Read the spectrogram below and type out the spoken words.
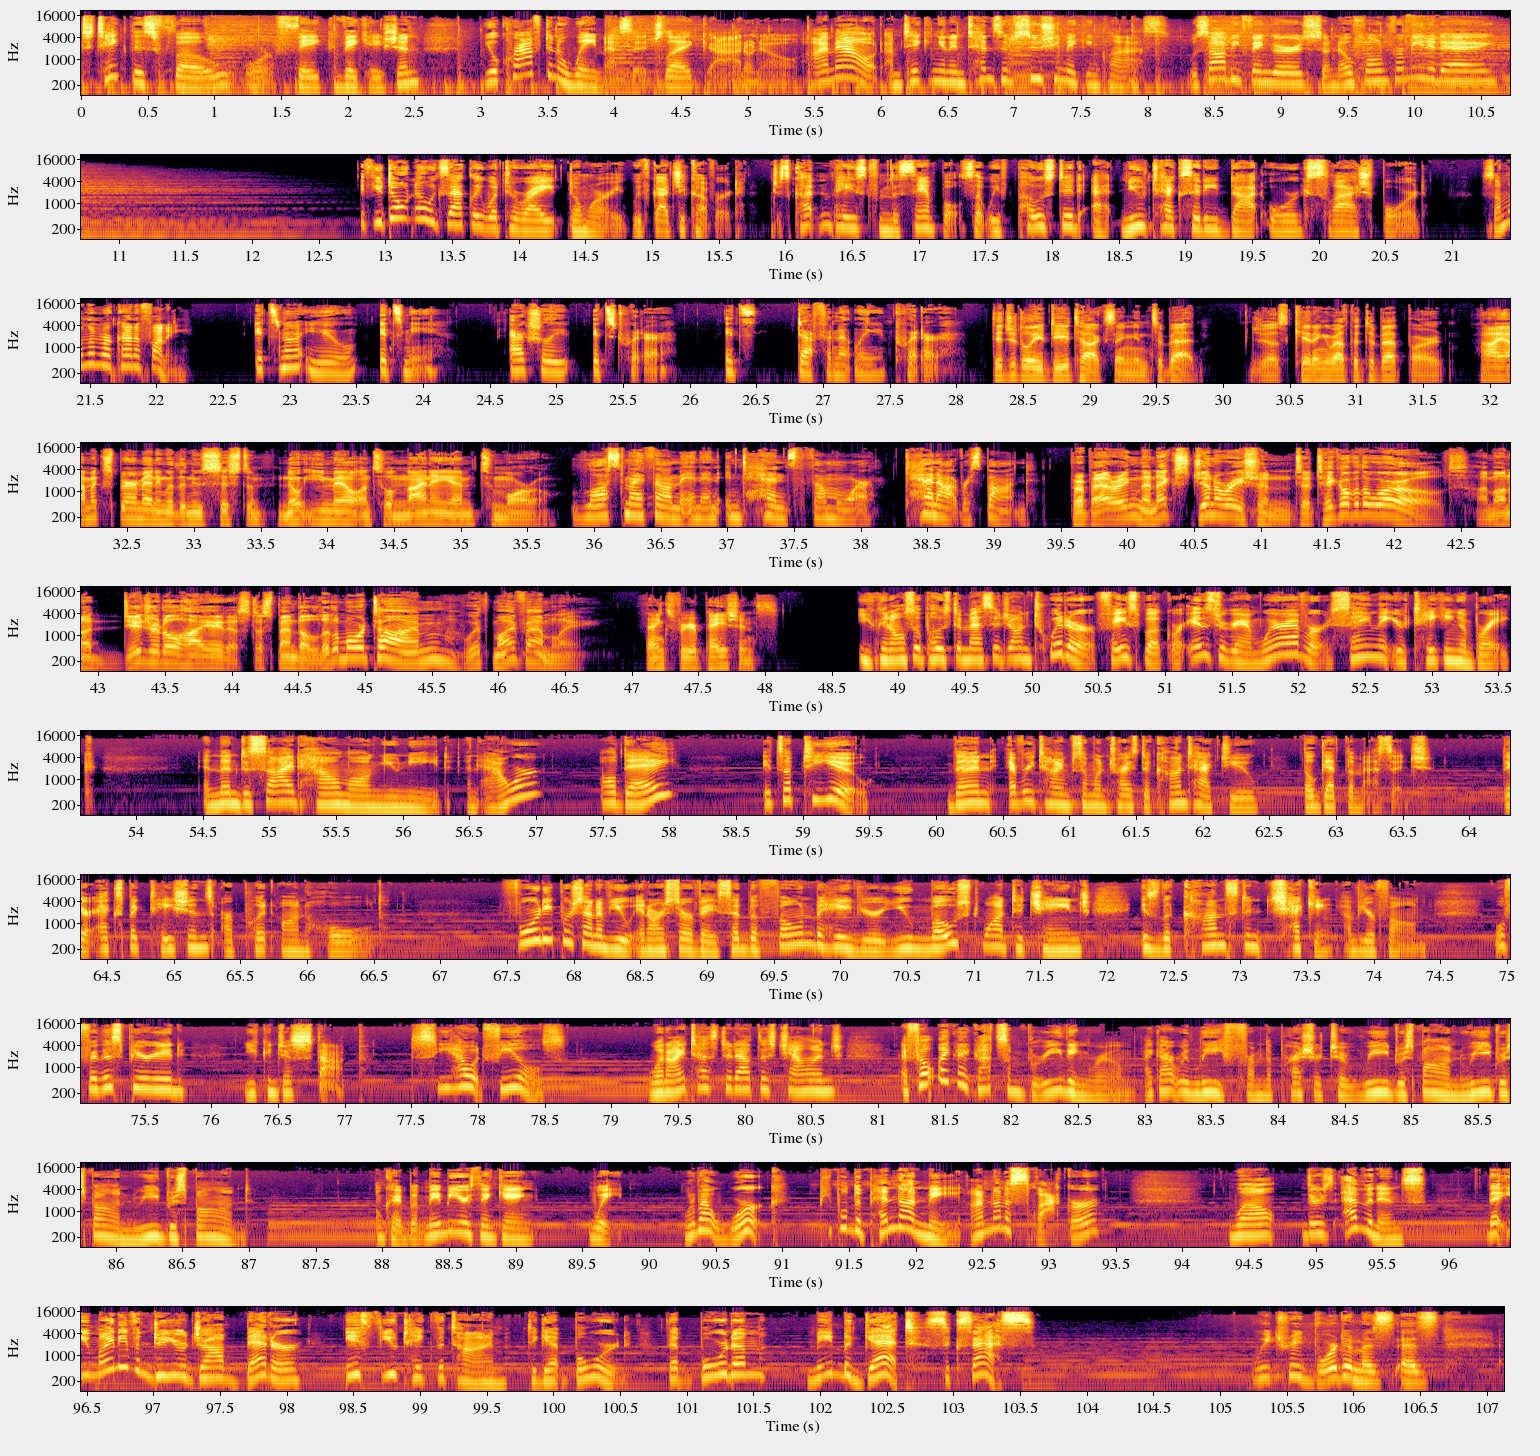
To take this faux or fake vacation, you'll craft an away message like, I don't know, I'm out, I'm taking an intensive sushi making class. Wasabi fingers, so no phone for me today. If you don't know exactly what to write, don't worry, we've got you covered. Just cut and paste from the samples that we've posted at newtechcity.org slash bored. Some of them are kind of funny. It's not you, it's me. Actually, it's Twitter. It's definitely Twitter. Digitally detoxing in Tibet. Just kidding about the Tibet part. Hi, I'm experimenting with a new system. No email until 9 a.m. tomorrow. Lost my thumb in an intense thumb war. Cannot respond. Preparing the next generation to take over the world. I'm on a digital hiatus to spend a little more time with my family. Thanks for your patience. You can also post a message on Twitter, Facebook, or Instagram, wherever, saying that you're taking a break. And then decide how long you need. An hour? All day? It's up to you. Then, every time someone tries to contact you, they'll get the message. Their expectations are put on hold. 40% of you in our survey said the phone behavior you most want to change is the constant checking of your phone. Well, for this period, you can just stop, see how it feels. When I tested out this challenge, I felt like I got some breathing room. I got relief from the pressure to read, respond, read, respond, read, respond. Okay, but maybe you're thinking, wait, what about work? People depend on me. I'm not a slacker. Well, there's evidence that you might even do your job better if you take the time to get bored, that boredom may beget success. We treat boredom as, as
